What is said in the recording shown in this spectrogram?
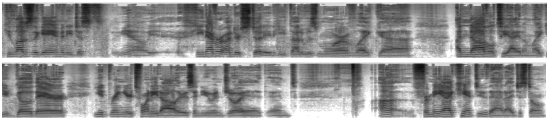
he loves the game and he just you know he never understood it. He thought it was more of like uh, a novelty item. Like you'd go there, you'd bring your twenty dollars and you enjoy it. And uh, for me, I can't do that. I just don't.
